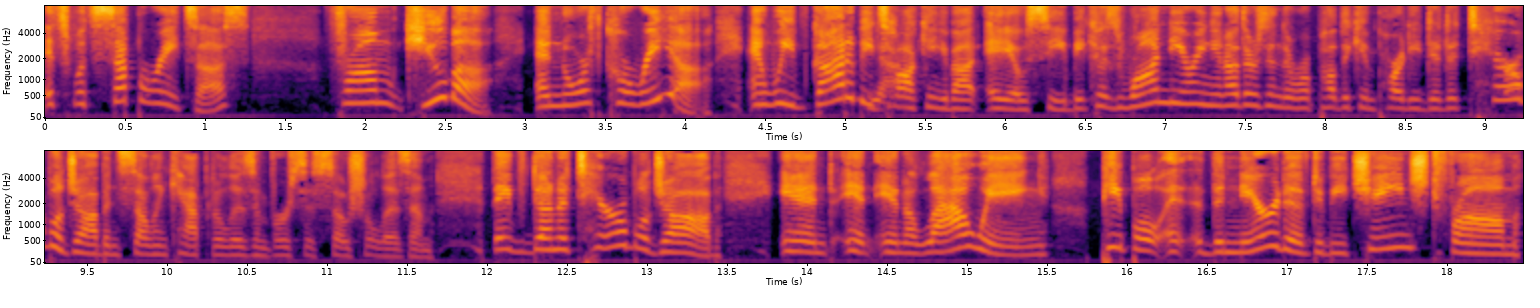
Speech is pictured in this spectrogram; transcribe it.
It's what separates us from Cuba and North Korea. And we've got to be yeah. talking about AOC because Ron Nehring and others in the Republican Party did a terrible job in selling capitalism versus socialism. They've done a terrible job in, in, in allowing people, uh, the narrative to be changed from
